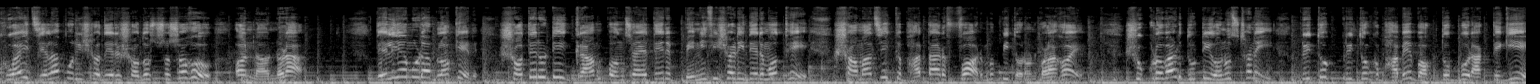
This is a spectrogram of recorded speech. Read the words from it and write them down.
খুয়াই জেলা পরিষদের সদস্য সহ অন্যান্যরা। তেলিয়ামুড়া ব্লকের সতেরোটি গ্রাম পঞ্চায়েতের বেনিফিশিয়ারিদের মধ্যে সামাজিক ভাতার ফর্ম বিতরণ করা হয়। শুক্রবার দুটি অনুষ্ঠানেই পৃথক পৃথকভাবে বক্তব্য রাখতে গিয়ে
